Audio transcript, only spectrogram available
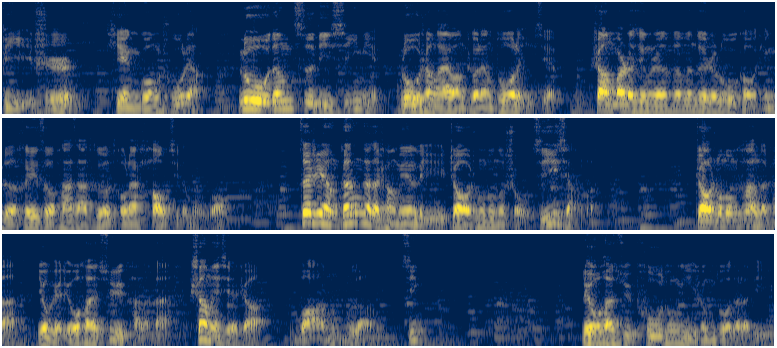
彼时天光初亮，路灯次第熄灭，路上来往车辆多了一些。上班的行人纷纷对着路口停着的黑色帕萨特投来好奇的目光。在这样尴尬的场面里，赵冲动的手机响了。赵冲动看了看，又给刘含旭看了看，上面写着“王冷静”。刘含旭扑通一声坐在了地上。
